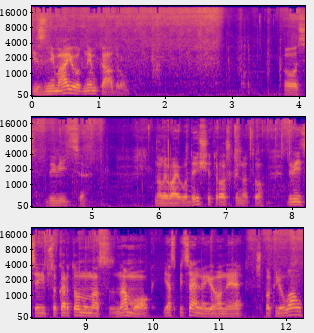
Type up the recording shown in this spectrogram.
І знімаю одним кадром. Ось, дивіться. Наливай води ще трошки на то. Дивіться, гіпсокартон у нас намок. Я спеціально його не шпаклював.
